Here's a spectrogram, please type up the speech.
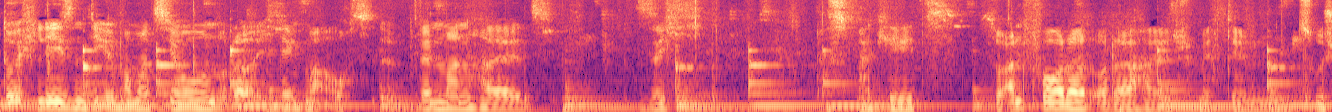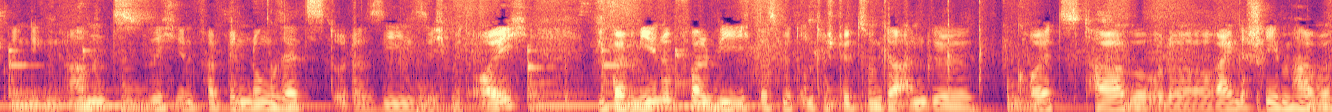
durchlesen, die Information. Oder ich denke mal auch, wenn man halt sich das Paket so anfordert oder halt mit dem zuständigen Amt sich in Verbindung setzt oder sie sich mit euch, wie bei mir in dem Fall, wie ich das mit Unterstützung gar angekreuzt habe oder reingeschrieben habe,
